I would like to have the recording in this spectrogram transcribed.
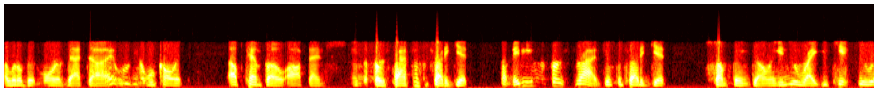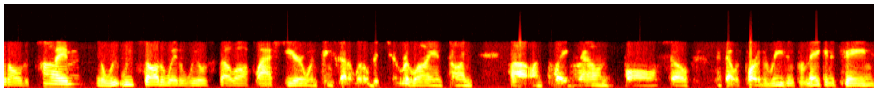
a little bit more of that, uh, you know, we'll call it up-tempo offense in the first half just to try to get, maybe even the first drive, just to try to get something going. And you're right, you can't do it all the time you know, we, we saw the way the wheels fell off last year when things got a little bit too reliant on uh, on playground ball. So I think that was part of the reason for making a change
